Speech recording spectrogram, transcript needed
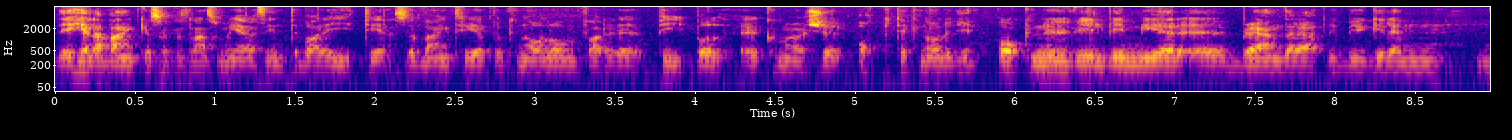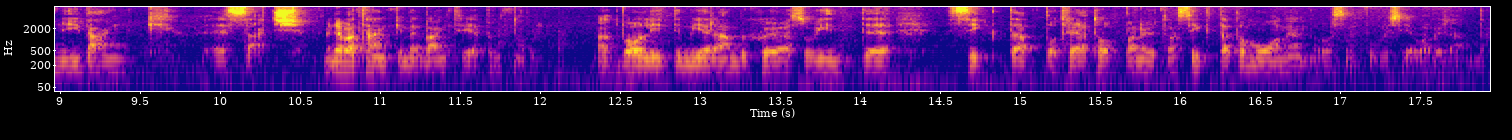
det är hela banken som ska transformeras, inte bara IT. Så bank 3.0 omfattade People, eh, Commercial och Technology. Och nu vill vi mer eh, branda det att vi bygger en ny bank such. Men det var tanken med bank 3.0. Att vara lite mer ambitiös och inte sikta på trädtopparna utan sikta på månen och sen får vi se var vi landar.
